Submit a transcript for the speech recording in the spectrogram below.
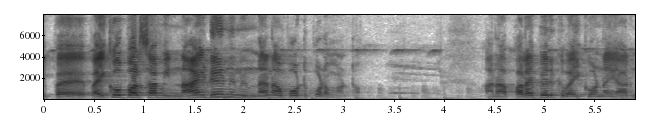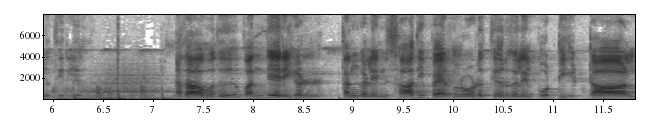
இப்போ வைகோபால் சாமி நாயுடுன்னு நின்னால் நான் போட்டு போட மாட்டோம். ஆனால் பல பேருக்கு வைகோன்னா யாருன்னு தெரியாது. அதாவது வந்தேரிகள் தங்களின் சாதி பெயர்களோடு தேர்தலில் போட்டியிட்டால்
